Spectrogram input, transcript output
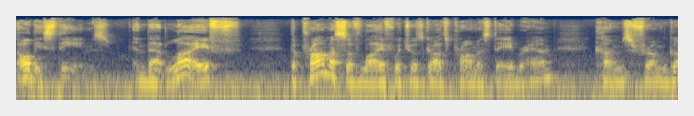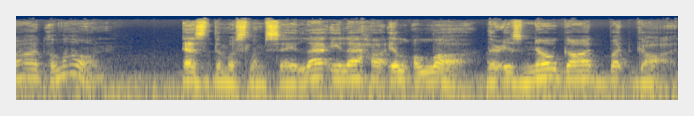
all these themes. And that life, the promise of life, which was God's promise to Abraham, comes from God alone. As the Muslims say, La ilaha illallah. There is no God but God.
